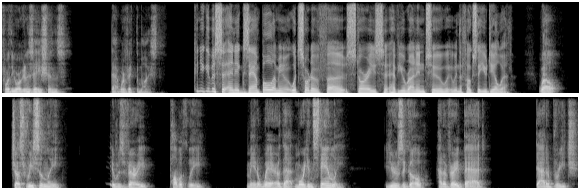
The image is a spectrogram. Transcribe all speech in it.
for the organizations that were victimized. Can you give us an example? I mean, what sort of uh, stories have you run into in the folks that you deal with? Well, just recently, it was very publicly made aware that Morgan Stanley years ago had a very bad data breach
